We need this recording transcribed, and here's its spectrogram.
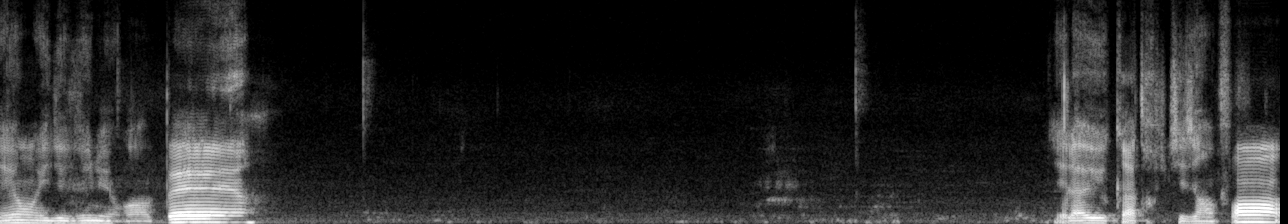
Léon est devenu grand-père. Il a eu quatre petits-enfants.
